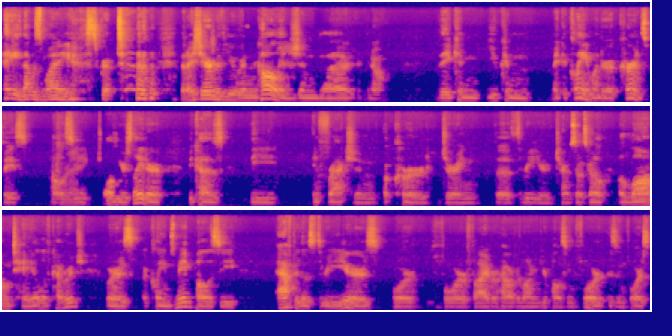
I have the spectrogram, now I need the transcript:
hey, that was my script that I shared with you in college. And, uh, you know, they can, you can make a claim under an occurrence based policy Right. 12 years later because the infraction occurred during the three year term. So it's got a, a long tail of coverage, whereas a claims made policy, after those three years, or four or five, or however long your policy for, is in force,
